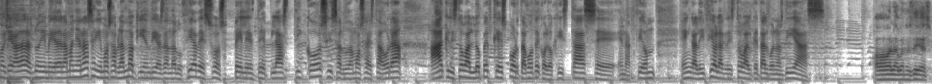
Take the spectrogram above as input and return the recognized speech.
Hemos llegado a las nueve y media de la mañana, seguimos hablando aquí en Días de Andalucía de esos peles de plásticos y saludamos a esta hora a Cristóbal López, que es portavoz de Ecologistas eh, en Acción en Galicia. Hola Cristóbal, ¿qué tal? Buenos días. Hola, buenos días.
